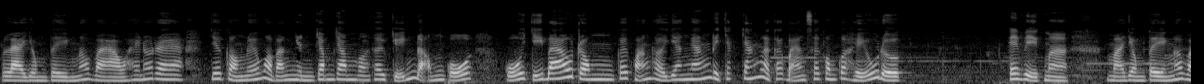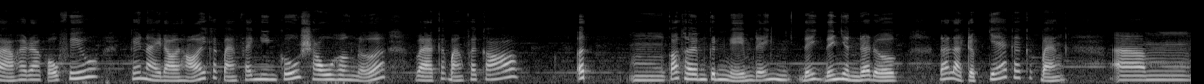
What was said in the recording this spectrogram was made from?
là dòng tiền nó vào hay nó ra. Chứ còn nếu mà bạn nhìn chăm chăm vào theo chuyển động của của chỉ báo trong cái khoảng thời gian ngắn thì chắc chắn là các bạn sẽ không có hiểu được cái việc mà mà dòng tiền nó vào hay ra cổ phiếu. Cái này đòi hỏi các bạn phải nghiên cứu sâu hơn nữa và các bạn phải có um, có thêm kinh nghiệm để để để nhìn ra được. Đó là trực giác á các bạn. Um,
